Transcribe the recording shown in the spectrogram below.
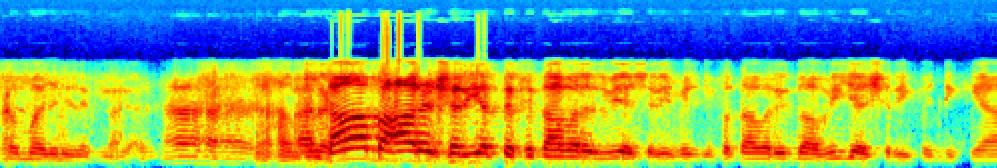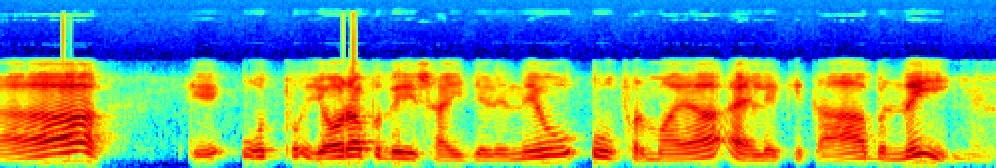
سمجھ نہیں لگی گل۔ تا بہار شریعت تے فتاوی رضویہ شریف وچ فتاوی رضویہ شریف وچ لکھیا کہ اوتھوں یورپ دے عیسائی جڑے نے او فرمایا اہل کتاب نہیں۔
